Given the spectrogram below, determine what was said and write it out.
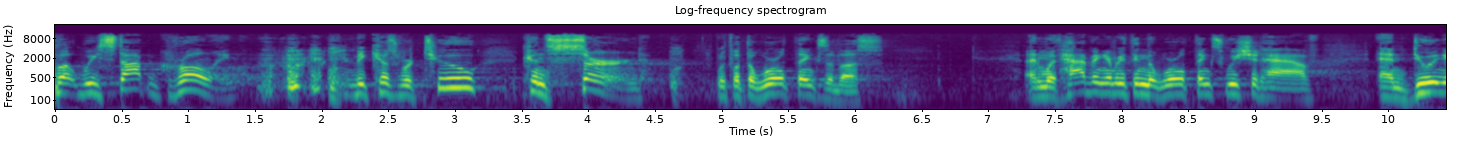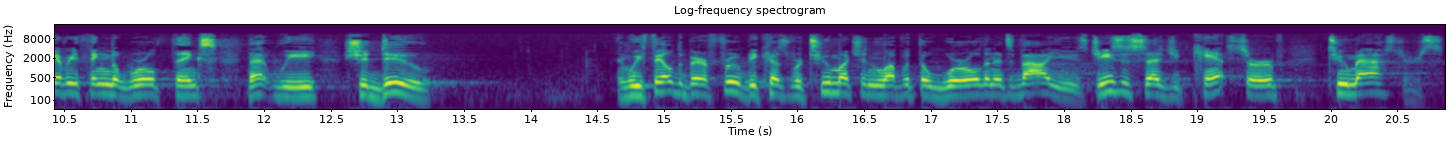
but we stop growing because we're too concerned with what the world thinks of us and with having everything the world thinks we should have and doing everything the world thinks that we should do. And we fail to bear fruit because we're too much in love with the world and its values. Jesus says you can't serve two masters.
